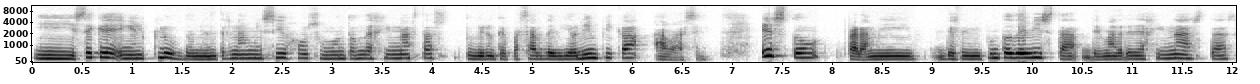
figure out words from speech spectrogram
y sé que en el club donde entrenan mis hijos un montón de gimnastas tuvieron que pasar de olímpica a base. Esto, para mí, desde mi punto de vista de madre de gimnastas,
